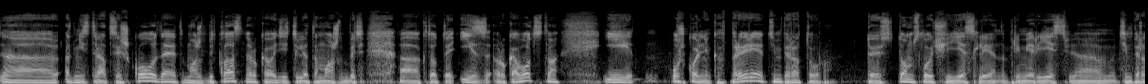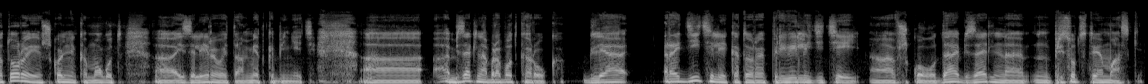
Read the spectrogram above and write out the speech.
э, администрации школы, да, это может быть классный руководитель, это может быть э, кто-то из руководства, и у школьников проверяют температуру. То есть в том случае, если, например, есть э, температура, и школьника могут э, изолировать там в медкабинете. Э, обязательно обработка рук. Для родителей, которые привели детей э, в школу, да, обязательно присутствие маски.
